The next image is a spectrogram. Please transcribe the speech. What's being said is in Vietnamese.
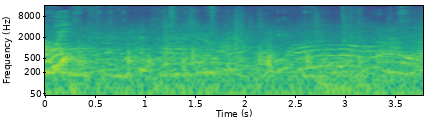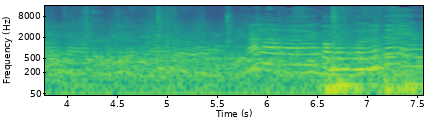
mờ quý Hello, còn một người nữa tới em.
